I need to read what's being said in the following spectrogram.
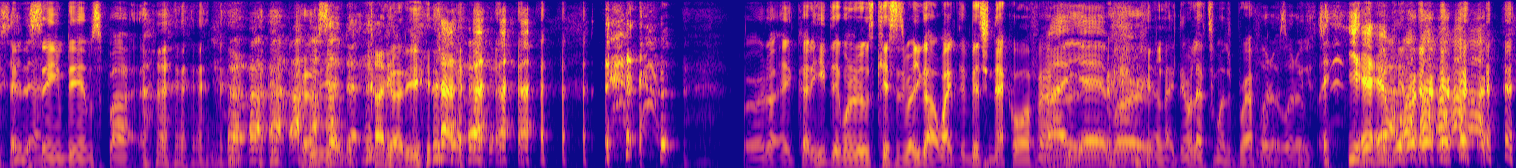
said that? In the that? same damn spot. Who said that? Cuddy. Word up. Hey, Cuddy, he did one of those kisses where you gotta wipe the bitch neck off after. Right, yeah, word. like, damn, I left too much breath What on a, this what a, bitch. yeah, word.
